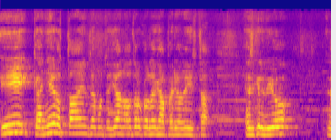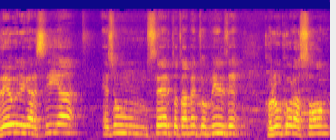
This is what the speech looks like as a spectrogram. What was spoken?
Y Cañero Times de Montellano, otro colega periodista, escribió, Leury García es un ser totalmente humilde, con un corazón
